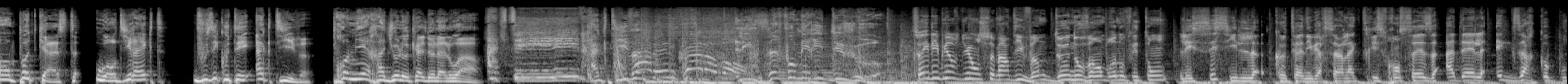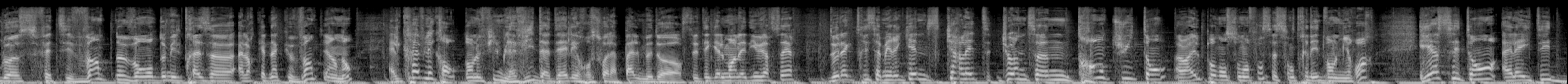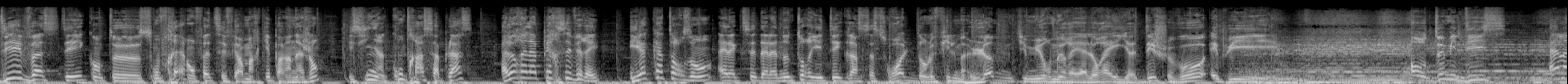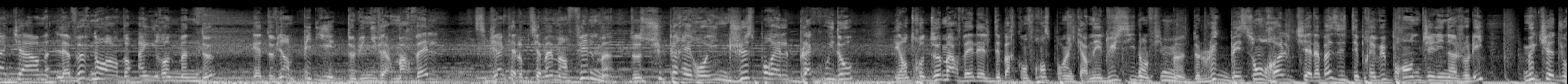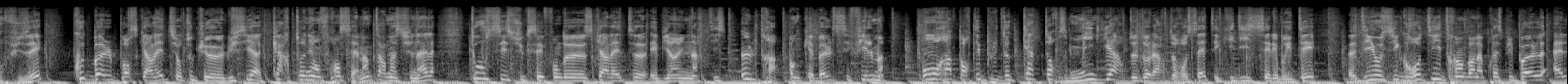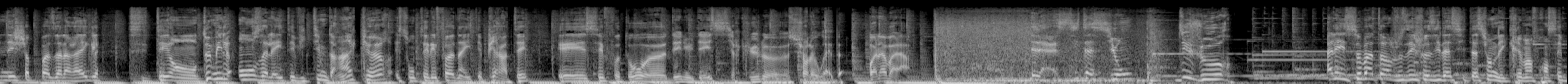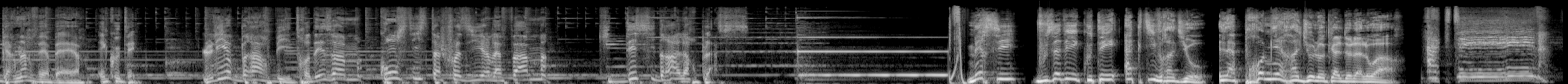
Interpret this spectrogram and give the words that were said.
En podcast ou en direct, vous écoutez Active, première radio locale de la Loire. Active. Active, les infos mérites du jour. Soyez les bienvenus en ce mardi 22 novembre, nous fêtons les Céciles. Côté anniversaire, l'actrice française Adèle Exarchopoulos fête ses 29 ans en 2013 euh, alors qu'elle n'a que 21 ans. Elle crève l'écran dans le film La vie d'Adèle et reçoit la Palme d'Or. C'est également l'anniversaire de l'actrice américaine Scarlett Johansson, 38 ans. Alors elle, pendant son enfance, elle s'entraînait devant le miroir. Et à 7 ans, elle a été dévastée quand euh, son frère, en fait, s'est fait remarquer par un agent et signe un contrat à sa place. Alors elle a persévéré. Et à 14 ans, elle accède à la notoriété grâce à son rôle dans le film L'homme qui murmurait à l'oreille des chevaux. Et puis, en 2010, elle incarne la veuve noire dans Iron Man 2 et elle devient un pilier de l'univers Marvel, si bien qu'elle obtient même un film de super-héroïne juste pour elle, Black Widow. Et entre deux Marvel, elle débarque en France pour incarner Lucie dans le film de Luc Besson, rôle qui à la base était prévu pour Angelina Jolie, mais qui a dû refuser. Coup de bol pour Scarlett, surtout que Lucie a cartonné en France et à l'international. Tous ses succès font de Scarlett eh bien, une artiste ultra bankable. Ses films ont rapporté plus de 14 milliards de dollars de recettes et qui dit célébrité euh, dit aussi gros titre hein, dans la presse People. Elle n'échappe pas à la règle. C'était en 2011, elle a été victime d'un hacker et son téléphone a été piraté et ses photos euh, dénudées circulent euh, sur le web. Voilà, voilà. La citation du jour. Allez, ce matin, je vous ai choisi la citation de l'écrivain français Bernard Werber. Écoutez. Le libre arbitre des hommes consiste à choisir la femme qui décidera à leur place. Merci, vous avez écouté Active Radio, la première radio locale de la Loire. Active.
